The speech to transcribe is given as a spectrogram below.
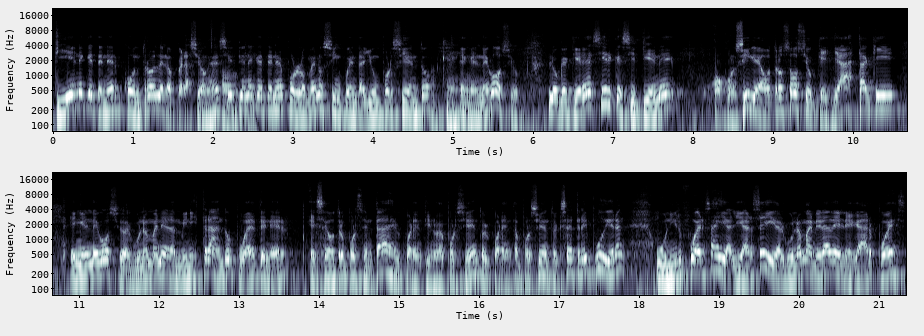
tiene que tener control de la operación, es decir, tiene que tener por lo menos 51% en el negocio. Lo que quiere decir que si tiene o consigue a otro socio que ya está aquí en el negocio de alguna manera administrando, puede tener ese otro porcentaje, el 49%, el 40%, etcétera, y pudieran unir fuerzas y aliarse y de alguna manera delegar pues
